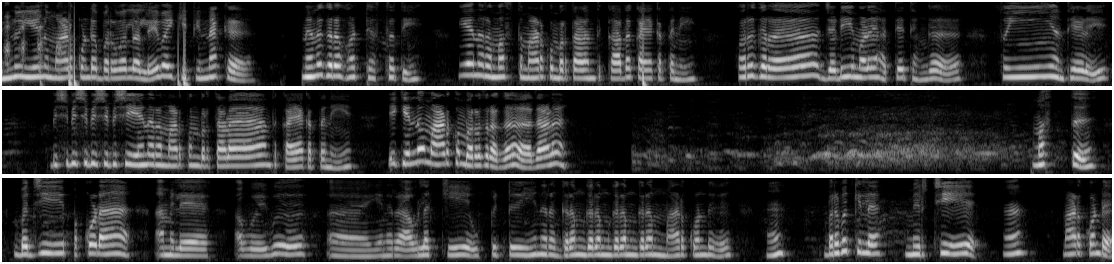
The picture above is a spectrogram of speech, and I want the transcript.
ಇನ್ನೂ ಏನು ಮಾಡ್ಕೊಂಡ ಬರವಲ್ಲ ಲೇವೈಕಿ ತಿನ್ನಕ? ನನಗರ ಹೊಟ್ಟೆ ಹಸ್ತತಿ. ಏನಾರ ಮಸ್ತ್ ಮಾಡ್ಕೊಂಡ್ ಬರ್ತಾಳ ಅಂತ ಕಾದ ಕಾಯಕತ್ತನಿ. ಹೊರಗರ ಜಡಿ ಮಳೆ ಹತ್ತೈತಿ ಹಂಗ? ಸುಯ್ ಅಂತ ಹೇಳಿ. ಬಿಸಿ ಬಿಸಿ ಬಿಸಿ ಬಿಸಿ ಏನಾರ ಮಾಡ್ಕೊಂಡ್ ಬರ್ತಾಳ ಅಂತ ಕಾಯಕತ್ತನಿ. ಈಗ ಇನ್ನೂ ಮಾಡ್ಕೊಂಡ್ ಬರೋದ್ರಾಗ ಅದಾಳ? ಮಸ್ತ್ ಬಜ್ಜಿ, ಪಕೋಡ, ಆಮೇಲೆ ಅವು ಇವು ಏನಾರ ಅವಲಕ್ಕಿ, ಉಪ್ಪಿಟ್ಟು, ಏನಾರ ಗರಂ ಗರಂ ಗರಂ ಗರಂ ಮಾಡ್ಕೊಂಡು ಹಾಂ ಬರ್ಬೇಕಿಲ್ಲ ಮಿರ್ಚಿ ಹಾಂ ಮಾಡ್ಕೊಂಡು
